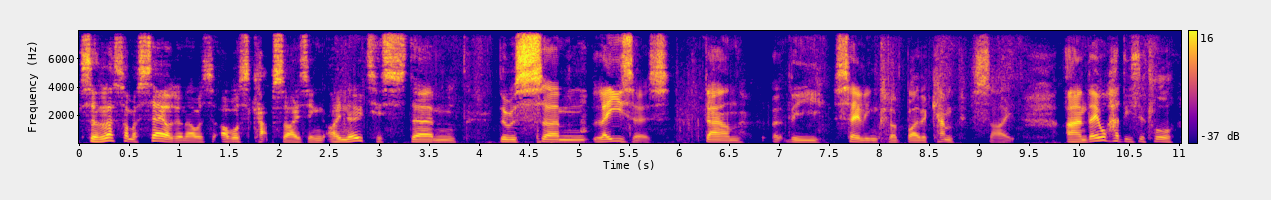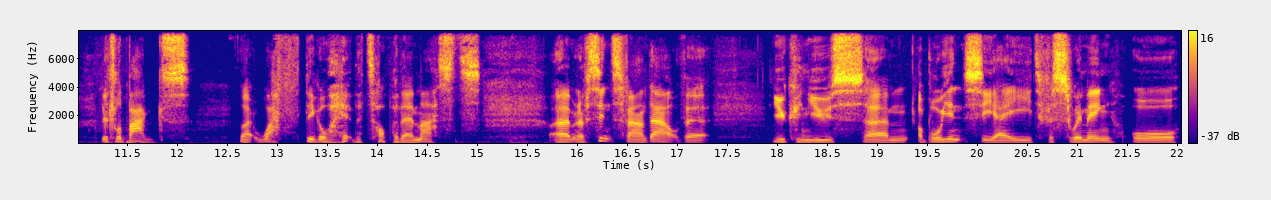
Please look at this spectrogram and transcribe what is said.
So the last time I sailed and I was I was capsizing, I noticed um, there was some lasers down at the sailing club by the campsite and they all had these little little bags like wafting away at the top of their masts. Um, and I've since found out that you can use um, a buoyancy aid for swimming or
